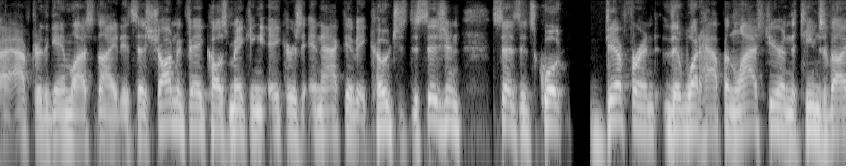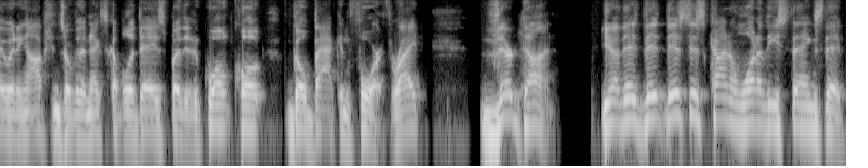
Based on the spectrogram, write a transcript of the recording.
after the game last night. It says Sean McVay calls making Akers inactive a coach's decision. Says it's quote different than what happened last year, and the team's evaluating options over the next couple of days, but it quote quote go back and forth. Right? They're done you know, this, this is kind of one of these things that,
